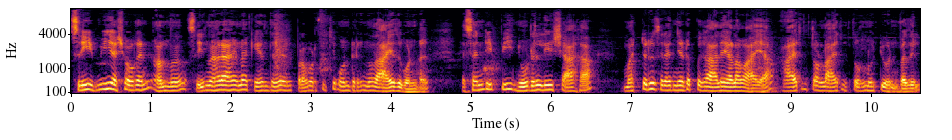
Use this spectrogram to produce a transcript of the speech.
ശ്രീ വി അശോകൻ അന്ന് ശ്രീനാരായണ കേന്ദ്രയിൽ പ്രവർത്തിച്ചു കൊണ്ടിരുന്നതായതുകൊണ്ട് S N D P New Delhi ശാഖ മറ്റൊരു തിരഞ്ഞെടുപ്പ് കാലയളവായ ആയിരത്തി തൊള്ളായിരത്തി തൊണ്ണൂറ്റി ഒൻപതിൽ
